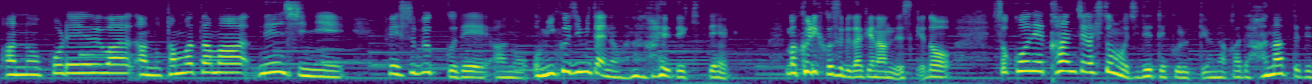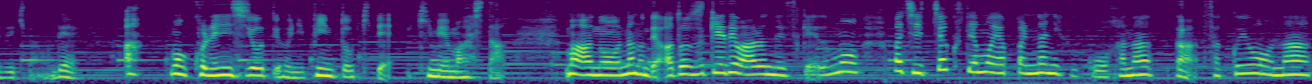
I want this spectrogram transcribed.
あのこれはあのたまたま年始にフェイスブックであのおみくじみたいなのが流れてきてまあ、クリックするだけなんですけどそこで漢字が一文字出てくるっていう中で「花」って出てきたのであもうこれにしようっていうふうにピンときて決めました。まあ、あのなので後付けではあるんですけれども、まあ、ちっちゃくてもやっぱり何かこう花が咲くような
